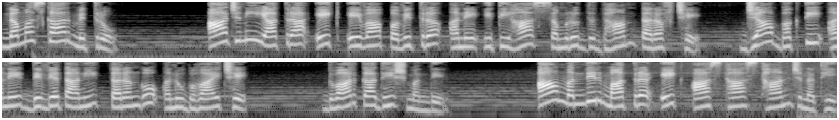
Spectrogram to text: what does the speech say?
નમસ્કાર મિત્રો. આજની યાત્રા એક એવા પવિત્ર અને ઇતિહાસ સમૃદ્ધ ધામ તરફ છે, જ્યાં ભક્તિ અને દિવ્યતાની તરંગો અનુભવાય છે. દ્વારકાધીશ મંદિર. આ મંદિર માત્ર એક આસ્થા સ્થાન જ નથી,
